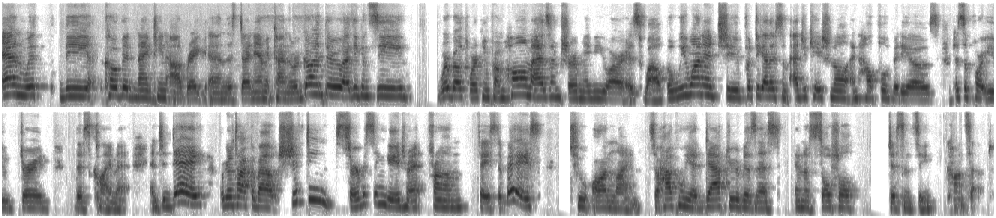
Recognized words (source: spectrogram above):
And with the COVID-19 outbreak and this dynamic time that we're going through, as you can see, we're both working from home, as I'm sure maybe you are as well. But we wanted to put together some educational and helpful videos to support you during this climate. And today, we're going to talk about shifting service engagement from face-to-face -face to online. So how can we adapt your business in a social distancing concept.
